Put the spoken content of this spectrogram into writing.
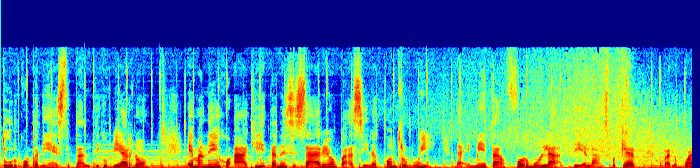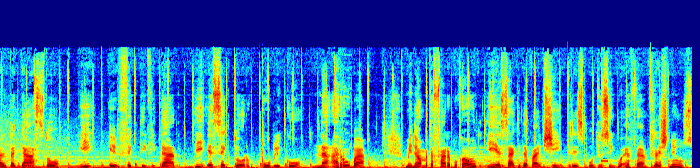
toda companhia estatal de governo. O manejo aqui está necessário para assim contribuir na meta formular de lance paquete para o qual está gasto e efetividade do setor público na Aruba. Meu nome é Farah Bucaud e esse aqui da Vibe 3.5 FM Flash News,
